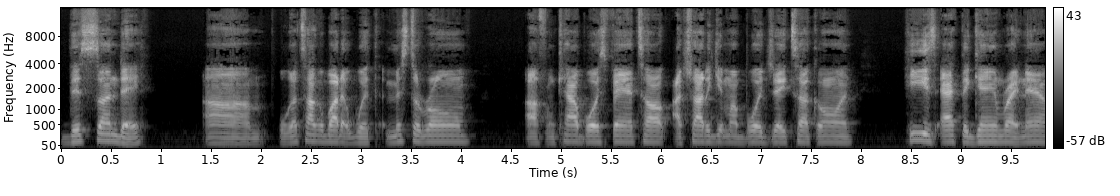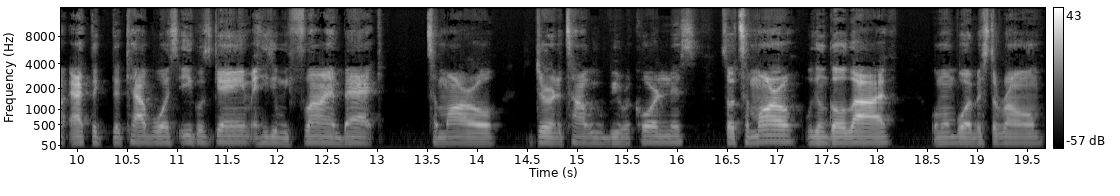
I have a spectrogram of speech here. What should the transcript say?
this Sunday. Um, we're gonna talk about it with Mr. Rome uh, from Cowboys Fan Talk. I try to get my boy Jay Tuck on. He is at the game right now, at the, the Cowboys Eagles game, and he's gonna be flying back tomorrow during the time we will be recording this. So tomorrow we're gonna go live with my boy Mr. Rome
